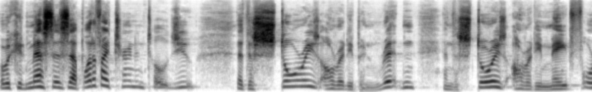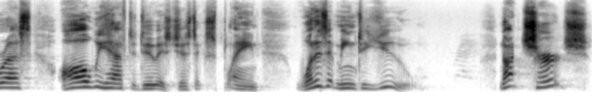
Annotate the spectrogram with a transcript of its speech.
or we could mess this up. What if I turned and told you that the story's already been written and the story's already made for us? All we have to do is just explain what does it mean to you? Not church,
